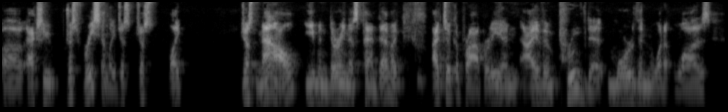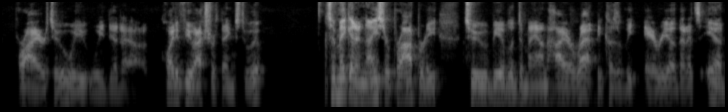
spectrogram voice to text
uh, actually just recently, just, just like just now, even during this pandemic, I took a property and I've improved it more than what it was prior to. We we did a quite a few extra things to it to make it a nicer property to be able to demand higher rent because of the area that it's in.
